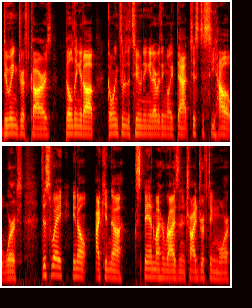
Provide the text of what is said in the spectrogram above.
doing drift cars, building it up, going through the tuning and everything like that, just to see how it works. This way, you know, I can uh, expand my horizon and try drifting more.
